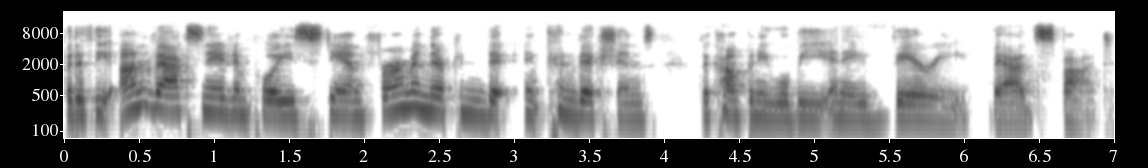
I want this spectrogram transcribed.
But if the unvaccinated employees stand firm in their convic- convictions, the company will be in a very bad spot.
